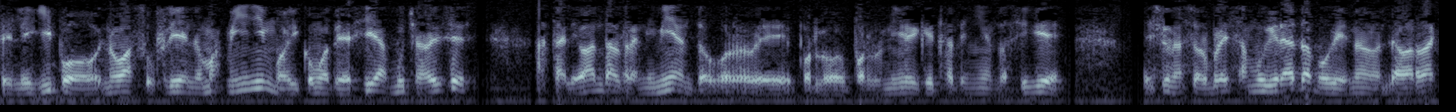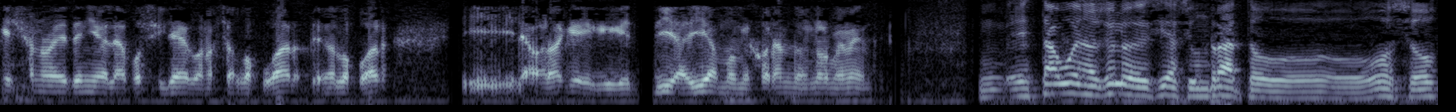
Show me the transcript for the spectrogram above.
el equipo no va a sufrir en lo más mínimo y como te decía, muchas veces hasta levanta el rendimiento por, eh, por, lo, por el nivel que está teniendo. Así que es una sorpresa muy grata porque no, la verdad que yo no he tenido la posibilidad de conocerlo jugar, de verlo jugar y la verdad que, día a día vamos mejorando enormemente. Está bueno, yo lo decía hace un rato, Oso,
